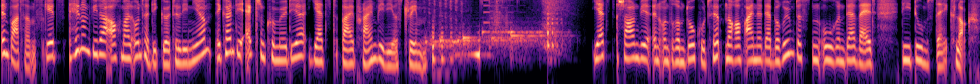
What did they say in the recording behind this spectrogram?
In Bottoms geht's hin und wieder auch mal unter die Gürtellinie. Ihr könnt die Actionkomödie jetzt bei Prime Video streamen. Jetzt schauen wir in unserem Doku-Tipp noch auf eine der berühmtesten Uhren der Welt, die Doomsday Clock.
